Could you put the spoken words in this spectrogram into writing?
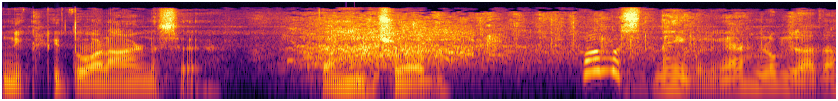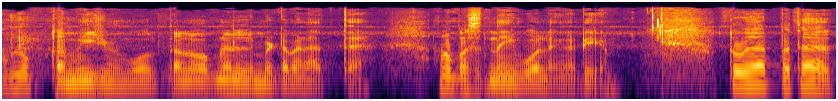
निकली तो अड़ान से। बहन चोद हाँ बस बोलेंगे यार, हम लोग ज़्यादा, हम लोग तमीज़ में बोलते हैं, हम लोग अपने लिमिट में रहते हैं। हम बस नहीं बोलेंगे, ठीक है? तो यार पता है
